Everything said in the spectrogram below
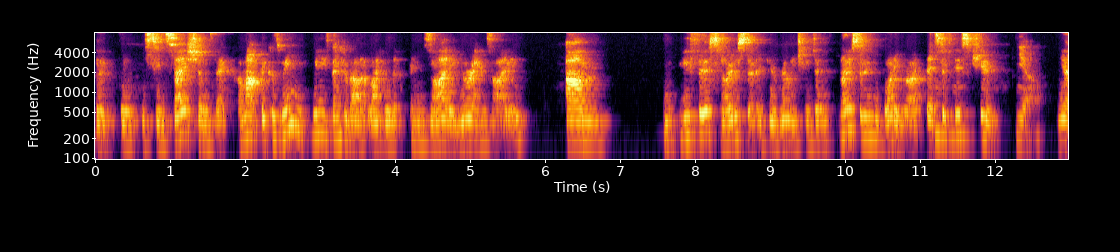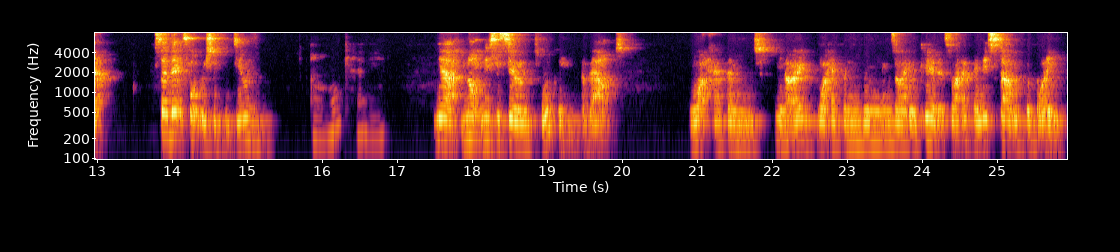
the, the, the sensations that come up. Because when when you think about it, like with anxiety, your anxiety, um, you first notice it if you're really tuned in. Notice it in your body, right? That's Mhm. the first cue. Yeah. Yeah. So that's what we should be dealing with. Oh, okay. Yeah, not necessarily talking about what happened, you know, what happened when anxiety occurred. It's like, okay, let's start with the body.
